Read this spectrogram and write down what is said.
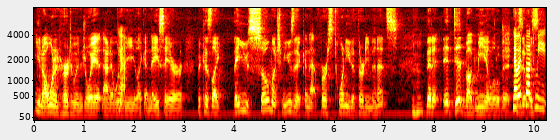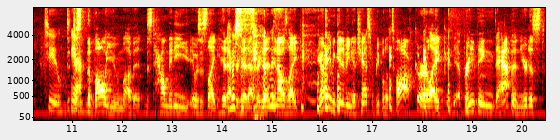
you know I wanted her to enjoy it, and I didn't want Yeah. to be like a naysayer because like they use so much music in that first 20 to 30 minutes. That it, it did bug me a little bit. No, it bugged was- me too. Yeah. just the volume of it, just how many it was just like hit after was hit just- after hit, was- and I was like, you're not even giving a chance for people to talk or like for anything to happen. You're just,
